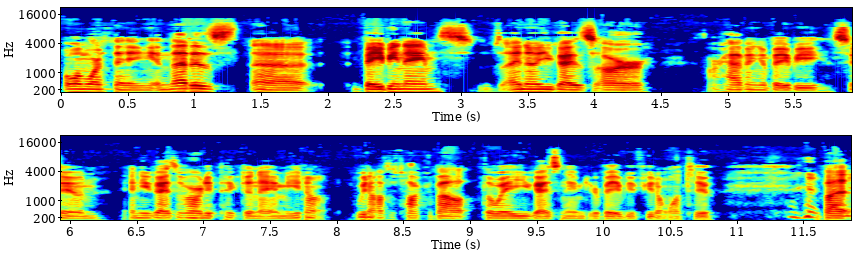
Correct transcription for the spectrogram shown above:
one more thing, and that is uh, baby names. I know you guys are are having a baby soon, and you guys have already picked a name. You don't. We don't have to talk about the way you guys named your baby if you don't want to. But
